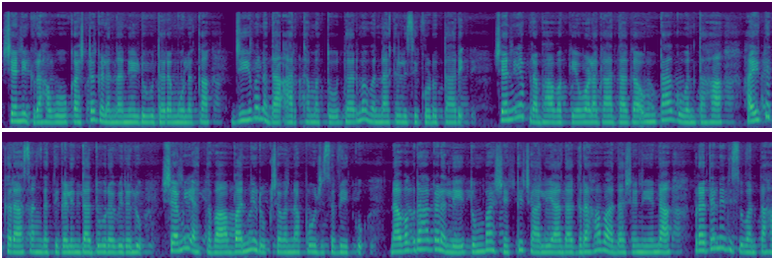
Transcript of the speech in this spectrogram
ಶನಿಗ್ರಹವು ಕಷ್ಟಗಳನ್ನು ನೀಡುವುದರ ಮೂಲಕ ಜೀವನದ ಅರ್ಥ ಮತ್ತು ಧರ್ಮವನ್ನು ತಿಳಿಸಿಕೊಡುತ್ತಾರೆ. ಶನಿಯ ಪ್ರಭಾವಕ್ಕೆ ಒಳಗಾದಾಗ ಉಂಟಾಗುವಂತಹ ಹೈತಕರ ಸಂಗತಿಗಳಿಂದ ದೂರವಿರಲು ಶಮಿ ಅಥವಾ ಬನ್ನಿ ವೃಕ್ಷವನ್ನು ಪೂಜಿಸಬೇಕು. ನವಗ್ರಹಗಳಲ್ಲಿ ತುಂಬಾ ಶಕ್ತಿಶಾಲಿಯಾದ ಗ್ರಹವಾದ ಶನಿಯನ್ನ ಪ್ರತಿನಿಧಿಸುವಂತಹ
